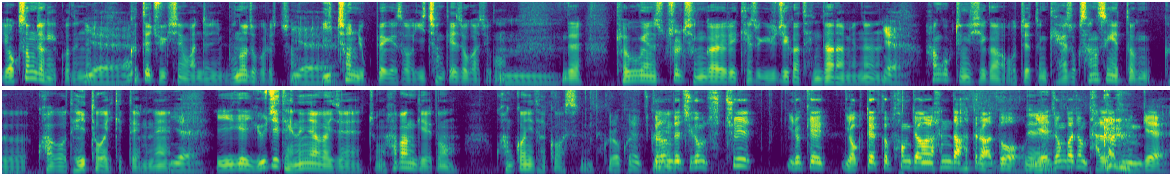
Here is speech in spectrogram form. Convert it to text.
역성장했거든요. 예. 그때 주식시장 이 완전히 무너져 버렸죠. 예. 2,600에서 2,000 깨져가지고. 음. 근데 결국엔 수출 증가율이 계속 유지가 된다라면은 예. 한국 증시가 어쨌든 계속 상승했던 그 과거 데이터가 있기 때문에 예. 이게 유지되느냐가 이제 좀 하반기에도 관건이 될 것 같습니다. 그렇군요. 그런데 네. 지금 수출이 이렇게 역대급 성장을 한다 하더라도 네. 예전과 좀 달라지는 게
